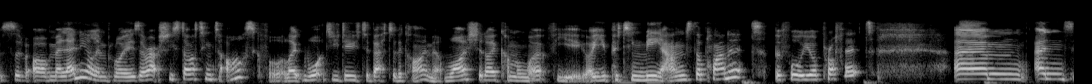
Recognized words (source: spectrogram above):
sort of our millennial employees are actually starting to ask for like what do you do to better the climate? Why should i come and work for you? Are you putting me and the planet before your profit? Um, and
